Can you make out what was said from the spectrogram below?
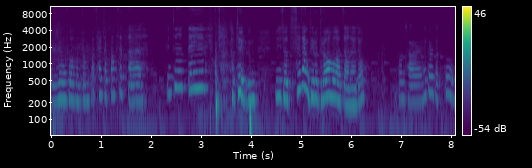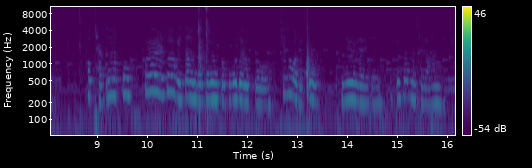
연령 수업은 좀 빠- 살짝 빡셌다. 괜찮았대. 갑자기 눈, 눈이 저 세상 뒤로 들어간 것 같지 않아요, 저? 우선 잘 해결됐고 수업 잘 끝났고 토요일 수업이 있었는데 그건 또 그거대로 또 취소가 됐고 금요일날 이제 학교 수업만 잘 나가면 되네요.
